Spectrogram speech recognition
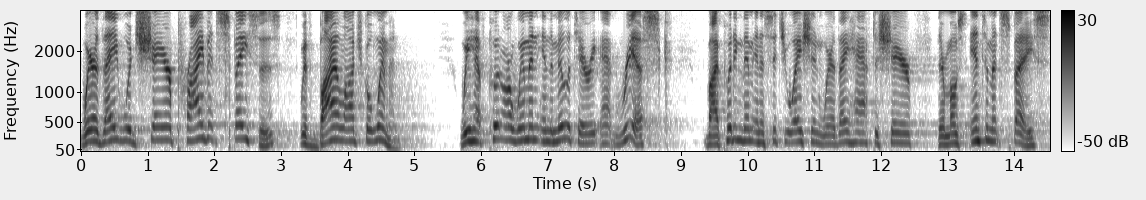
where they would share private spaces with biological women. We have put our women in the military at risk by putting them in a situation where they have to share their most intimate space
